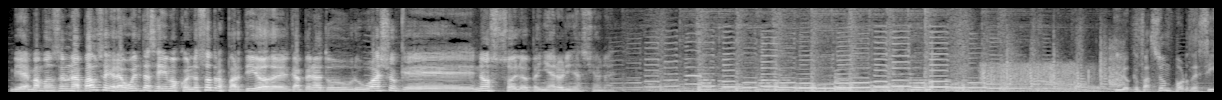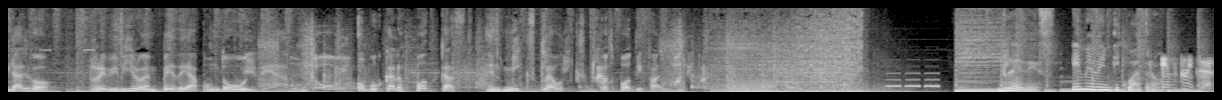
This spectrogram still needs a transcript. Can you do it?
Bien, vamos a hacer una pausa y a la vuelta seguimos con los otros partidos del campeonato uruguayo que no solo Peñarol y Nacional. Lo que pasó en Por Decir Algo, revivirlo en pda.uy o buscar los podcasts en Mixcloud o Spotify. Redes M24. En Twitter.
